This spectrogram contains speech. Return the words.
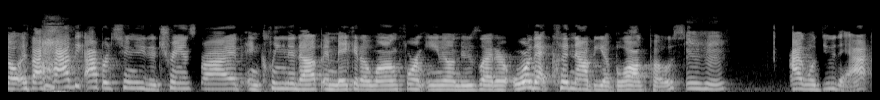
So if I have the opportunity to transcribe and clean it up and make it a long form email newsletter, or that could now be a blog post, mm-hmm. I will do that.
